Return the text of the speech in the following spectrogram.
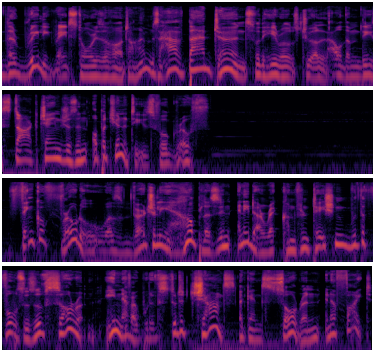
The really great stories of our times have bad turns for the heroes to allow them these stark changes and opportunities for growth. Think of Frodo, who was virtually helpless in any direct confrontation with the forces of Sauron. He never would have stood a chance against Sauron in a fight.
